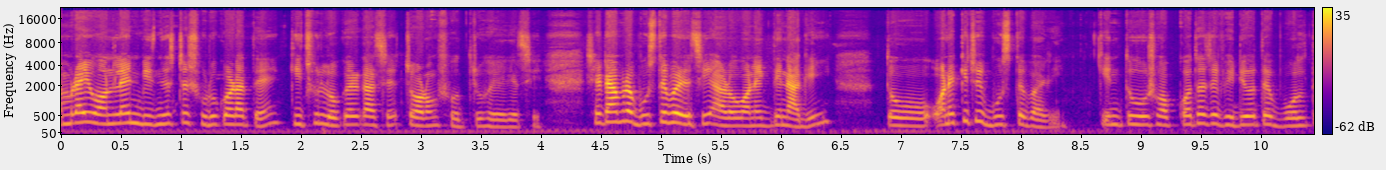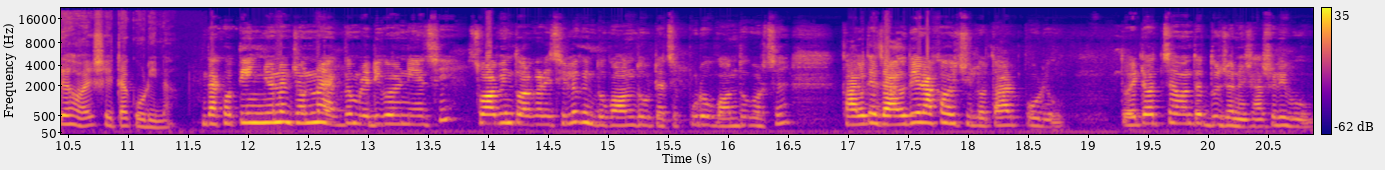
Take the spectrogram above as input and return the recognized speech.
আমরা এই অনলাইন বিজনেসটা শুরু করাতে কিছু লোকের কাছে চরম শত্রু হয়ে গেছি। সেটা আমরা বুঝতে পেরেছি আরও অনেক দিন আগেই। তো অনেক কিছুই বুঝতে পারি। কিন্তু সব কথা যে ভিডিওতে বলতে হয় সেটা করি না। দেখো, তিনজনের জন্য একদম রেডি করে নিয়েছি। সোয়াবিন তরকারি ছিল, কিন্তু গন্ধ উঠেছে, পুরো গন্ধ করছে। কালকে জাল দিয়ে রাখা হয়েছিল, তারপরেও। তো এটা হচ্ছে আমাদের দুজনে শাশুড়ি বউ।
